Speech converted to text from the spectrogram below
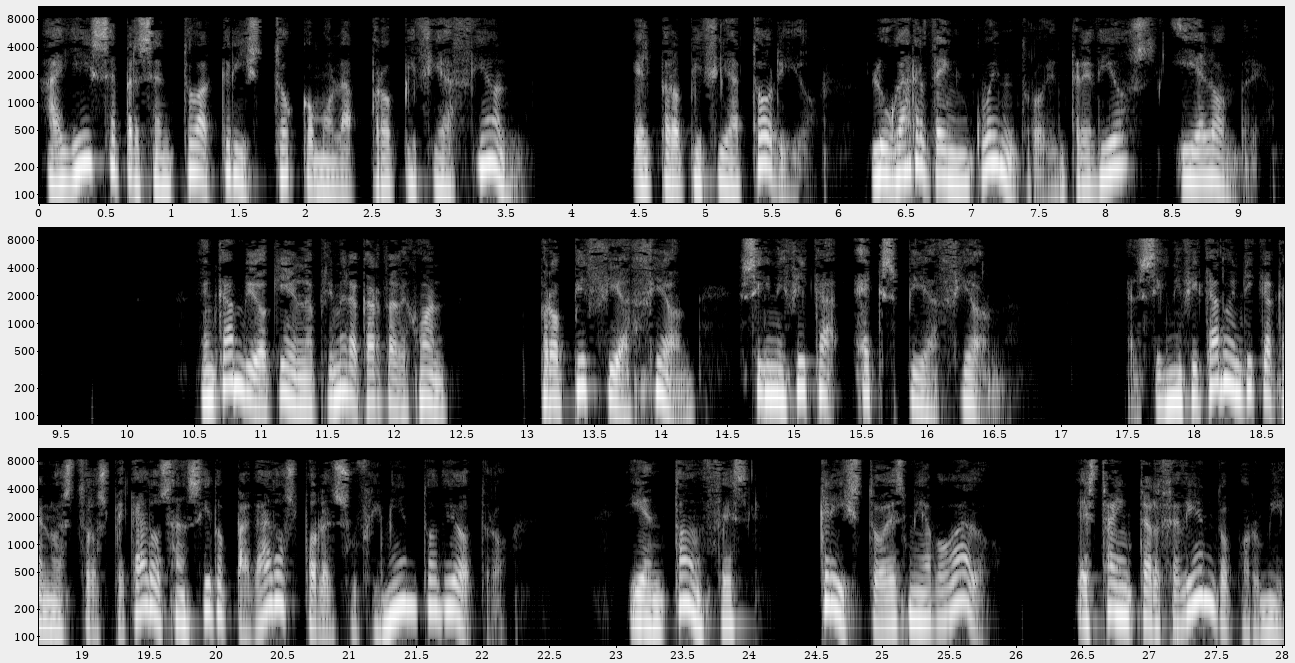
Allí se presentó a Cristo como la propiciación, el propiciatorio, lugar de encuentro entre Dios y el hombre. En cambio, aquí en la primera carta de Juan, propiciación significa expiación. El significado indica que nuestros pecados han sido pagados por el sufrimiento de otro. Y entonces Cristo es mi abogado. Está intercediendo por mí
